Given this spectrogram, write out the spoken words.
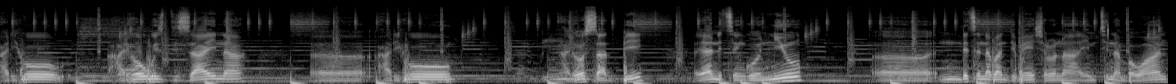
hariho hariho wiz designer eh, hariho hariho sadbi yanditse ngo new uh, ndetse n'abandi benshi hariho na mt number one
